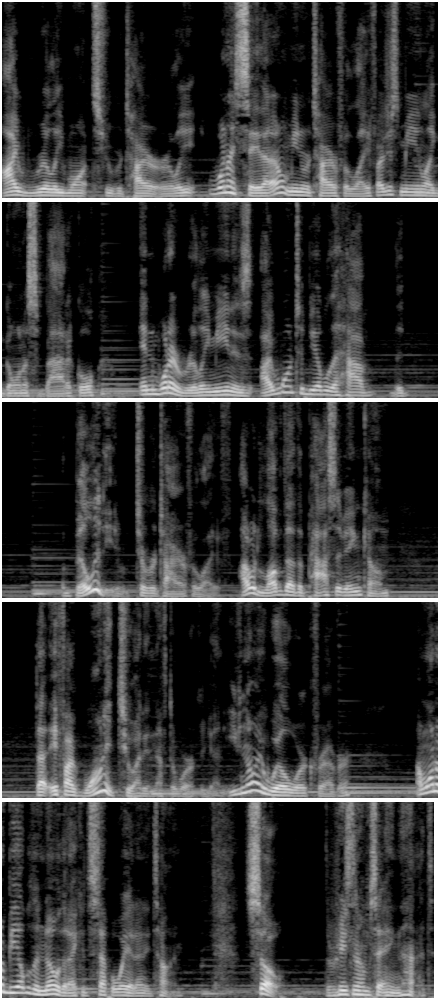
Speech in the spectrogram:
I really want to retire early. When I say that, I don't mean retire for life. I just mean like go on a sabbatical. And what I really mean is I want to be able to have the ability to retire for life. I would love to have the passive income that if I wanted to, I didn't have to work again. Even though I will work forever, I want to be able to know that I could step away at any time. So, the reason I'm saying that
